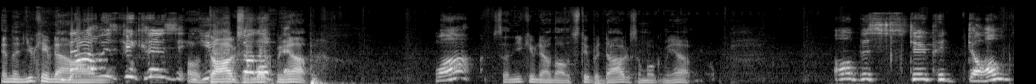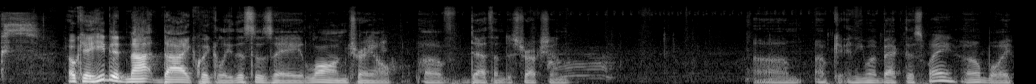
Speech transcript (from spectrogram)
and then you came down. that all, was because all the dogs and woke me up. What? So then you came down with all the stupid dogs and woke me up. All the stupid dogs? Okay, he did not die quickly. This is a long trail of death and destruction. Um, okay, and he went back this way. Oh boy.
